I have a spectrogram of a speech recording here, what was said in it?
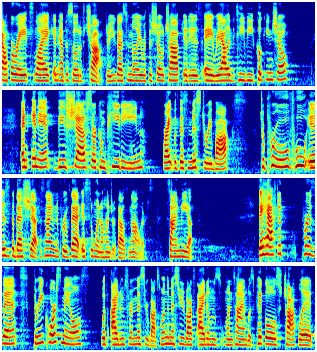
operates like an episode of Chopped. Are you guys familiar with the show Chopped? It is a reality TV cooking show. And in it, these chefs are competing, right, with this mystery box to prove who is the best chef. It's not even to prove that, it's to win $100,000. Sign me up. They have to present three course meals with items from mystery box. One of the mystery box items one time was pickles, chocolate,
